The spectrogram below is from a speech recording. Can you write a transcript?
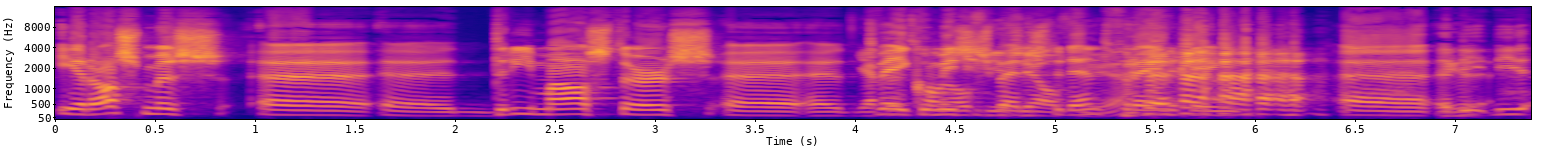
Erasmus, eh, eh, drie masters, eh, twee commissies bij de studentenvereniging. eh, die, die,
